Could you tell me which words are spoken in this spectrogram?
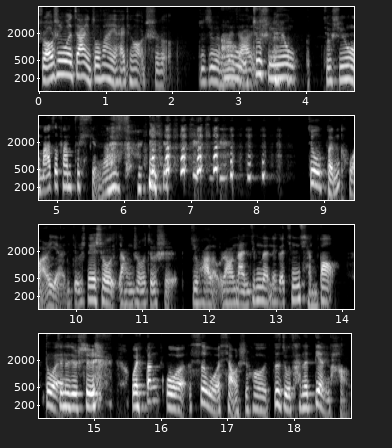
主要是因为家里做饭也还挺好吃的，就基本都在家里。就是因为 就是因为我妈做饭不行啊，所以就本土而言，就是那时候扬州就是菊花楼，然后南京的那个金钱豹。对，真的就是 我当我是我小时候自助餐的殿堂。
